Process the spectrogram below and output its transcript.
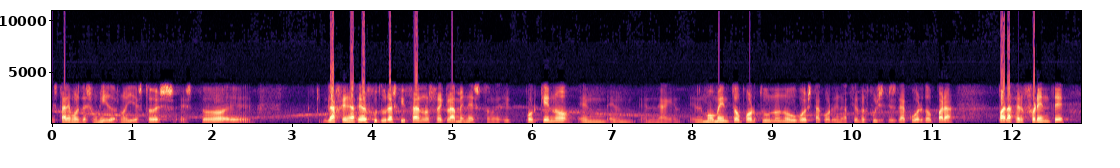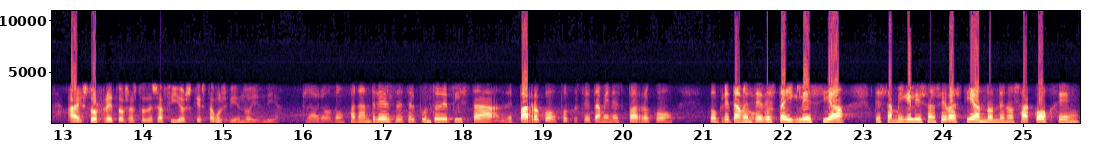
estaremos desunidos, ¿no? Y esto es, esto, eh, las generaciones futuras quizás nos reclamen esto, es decir, ¿por qué no en, el momento oportuno no hubo esta coordinación, los pusisteis de acuerdo para, para hacer frente a estos retos, a estos desafíos que estamos viviendo hoy en día? Claro, don Juan Andrés, desde el punto de vista de párroco, porque usted también es párroco, concretamente de esta iglesia de San Miguel y San Sebastián, donde nos acogen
